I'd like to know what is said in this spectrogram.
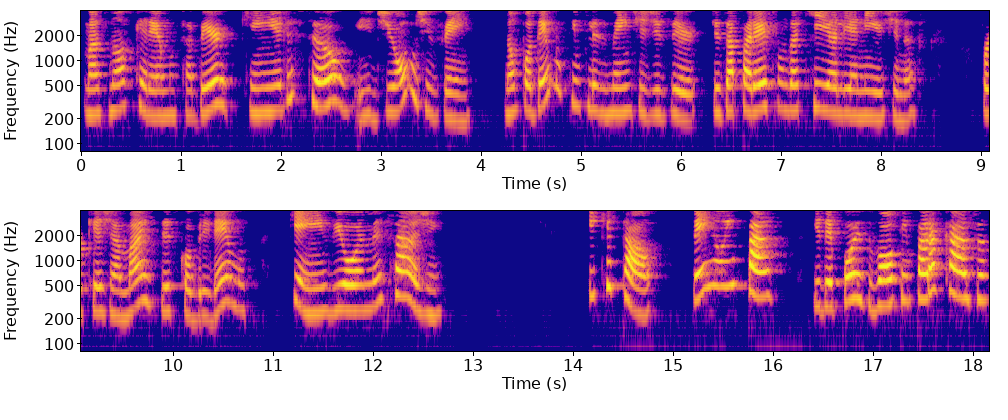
Mas nós queremos saber quem eles são e de onde vêm. Não podemos simplesmente dizer desapareçam daqui, alienígenas, porque jamais descobriremos quem enviou a mensagem. E que tal? Venham em paz e depois voltem para casa.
